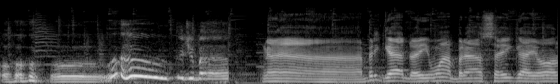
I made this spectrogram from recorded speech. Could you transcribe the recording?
Oh, oh, oh, uhul, tudo de bom. Ah, obrigado aí, um abraço aí, Gaiola.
